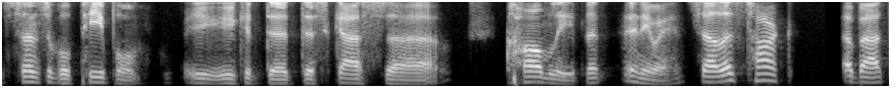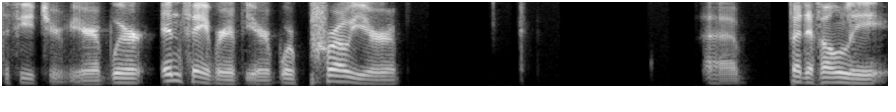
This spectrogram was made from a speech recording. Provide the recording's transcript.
sensible people. You, you could uh, discuss calmly, but anyway. So let's talk about the future of Europe. We're in favor of Europe. We're pro Europe. Uh, but if only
